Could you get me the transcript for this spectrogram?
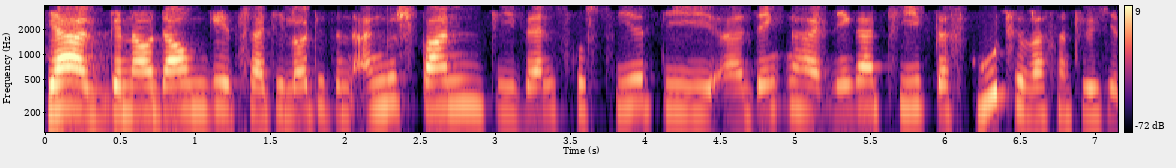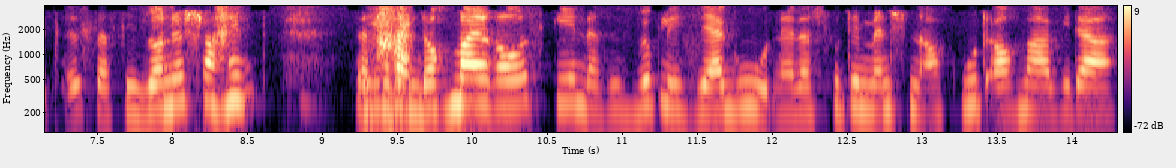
Ja, genau darum geht's halt. Die Leute sind angespannt, die werden frustriert, die äh, denken halt negativ. Das Gute, was natürlich jetzt ist, dass die Sonne scheint, dass ja. sie dann doch mal rausgehen, das ist wirklich sehr gut. Ne? Das tut den Menschen auch gut, auch mal wieder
